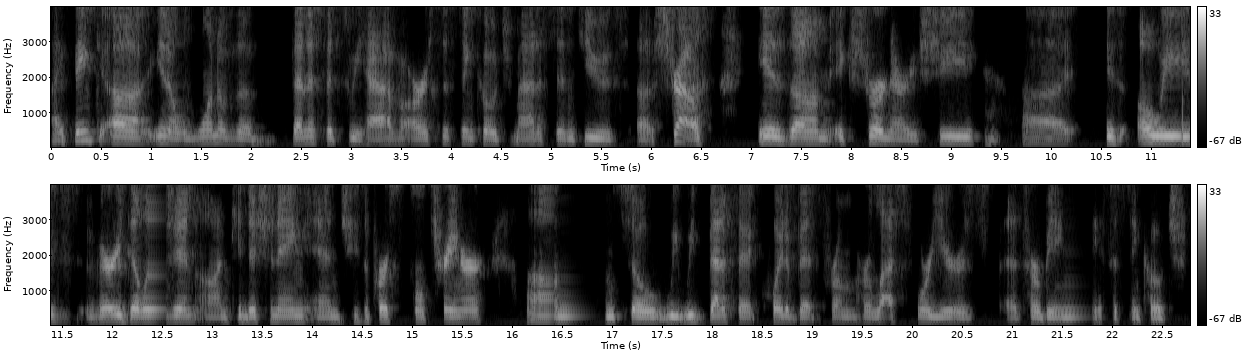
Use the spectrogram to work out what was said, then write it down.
I think, uh, you know, one of the benefits we have, our assistant coach, Madison Hughes uh, Strauss, is um, extraordinary. She uh, is always very diligent on conditioning, and she's a personal trainer. Um, so we, we benefit quite a bit from her last four years as her being the assistant coach.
